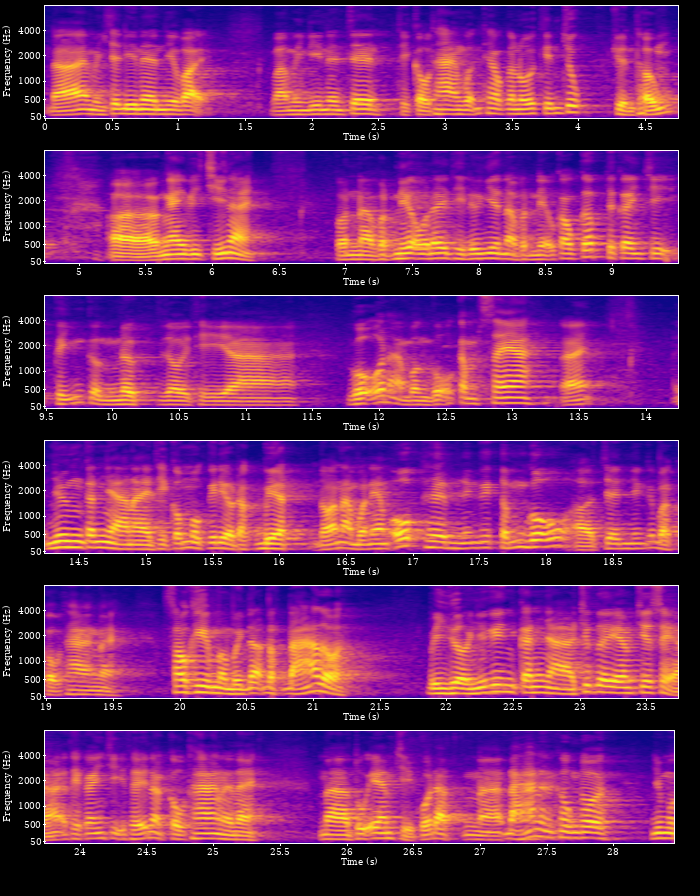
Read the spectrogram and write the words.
Đấy mình sẽ đi lên như vậy. Và mình đi lên trên. Thì cầu thang vẫn theo cái lối kiến trúc truyền thống ở ngay vị trí này. Còn là vật liệu ở đây thì đương nhiên là vật liệu cao cấp thưa các anh chị. Kính cường nực rồi thì à, gỗ là bằng gỗ căm xe. Đấy. Nhưng căn nhà này thì có một cái điều đặc biệt đó là bọn em ốp thêm những cái tấm gỗ ở trên những cái bậc cầu thang này. Sau khi mà mình đã đặt đá rồi bình thường những cái căn nhà trước đây em chia sẻ thì các anh chị thấy là cầu thang này này là tụi em chỉ có đặt là đá lên không thôi. Nhưng mà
